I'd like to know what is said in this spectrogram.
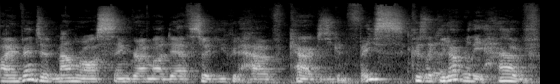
I invented Mamros and Grandma Death so you could have characters you can face because like you don't really have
